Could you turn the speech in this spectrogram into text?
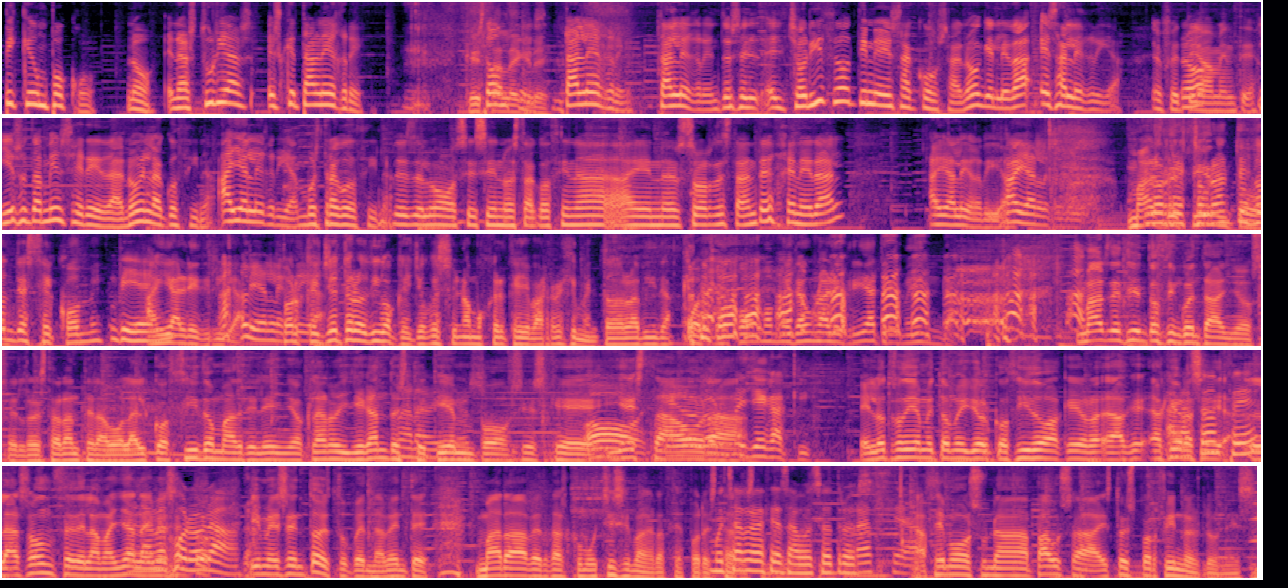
pique un poco, no, en Asturias es que está alegre. Que está Entonces, alegre. Está alegre, está alegre. Entonces el, el chorizo tiene esa cosa, ¿no? Que le da esa alegría. ¿no? Efectivamente. Y eso también se hereda, ¿no? En la cocina. Hay alegría en vuestra cocina. Desde luego, sí, sí, nuestra cocina, en nuestro restaurante en general, hay alegría. Hay alegría. Más los de restaurantes ciento. donde se come Bien. hay alegría. Hay alegría. Porque yo te lo digo que yo que soy una mujer que lleva régimen toda la vida, cuando como me da una alegría tremenda. Más de 150 años el restaurante La Bola, el cocido madrileño, claro, y llegando este tiempo, si es que Oh, y esta el olor hora. me llega aquí. El otro día me tomé yo el cocido a qué hora, a qué, a qué A hora las sería? 11. Las 11 de la mañana La y, me mejor sentó, hora. y me sentó estupendamente. Mara Verdasco, muchísimas gracias por estar. Muchas gracias a vosotros. Gracias. Hacemos una pausa, esto es por fin no es lunes.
